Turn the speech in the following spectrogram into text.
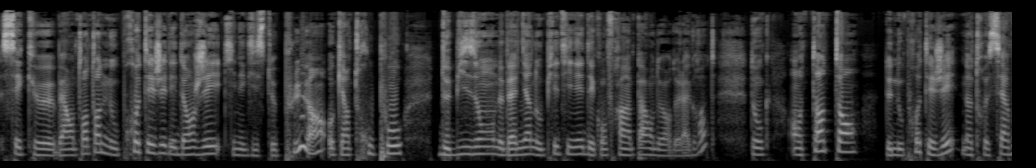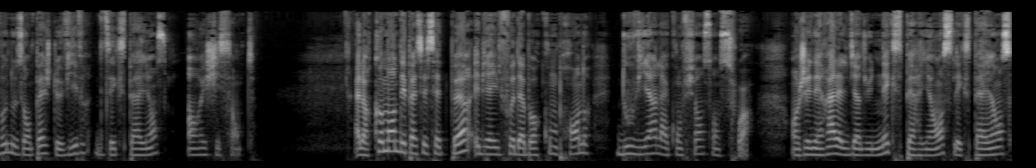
c'est que, ben, en tentant de nous protéger des dangers qui n'existent plus, hein, aucun troupeau de bisons ne va venir nous piétiner dès qu'on fera un pas en dehors de la grotte. Donc, en tentant de nous protéger, notre cerveau nous empêche de vivre des expériences enrichissantes. Alors comment dépasser cette peur? Eh bien il faut d'abord comprendre d'où vient la confiance en soi. En général, elle vient d'une expérience, l'expérience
